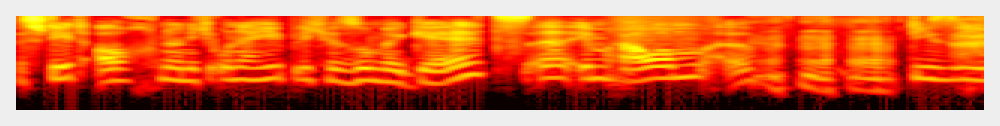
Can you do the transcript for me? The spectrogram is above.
es steht auch eine nicht unerhebliche Summe Geld äh, im Raum, äh, die sie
